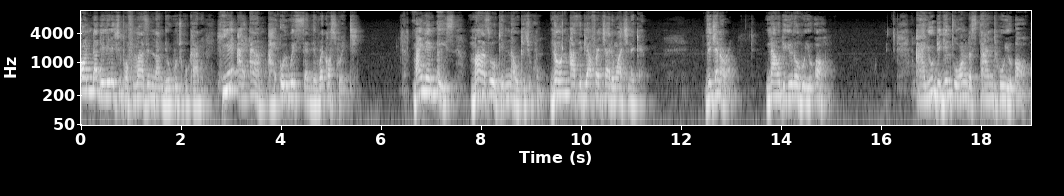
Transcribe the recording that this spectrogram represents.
under the leadership of Mazin Namdi Okuchukukano. Here I am. I always set the record straight. My name is Mazo Okenna Okechukwu, known as the Biafran child in Wachineke, the general. Now do you know who you are? Are you begin to understand who you are?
